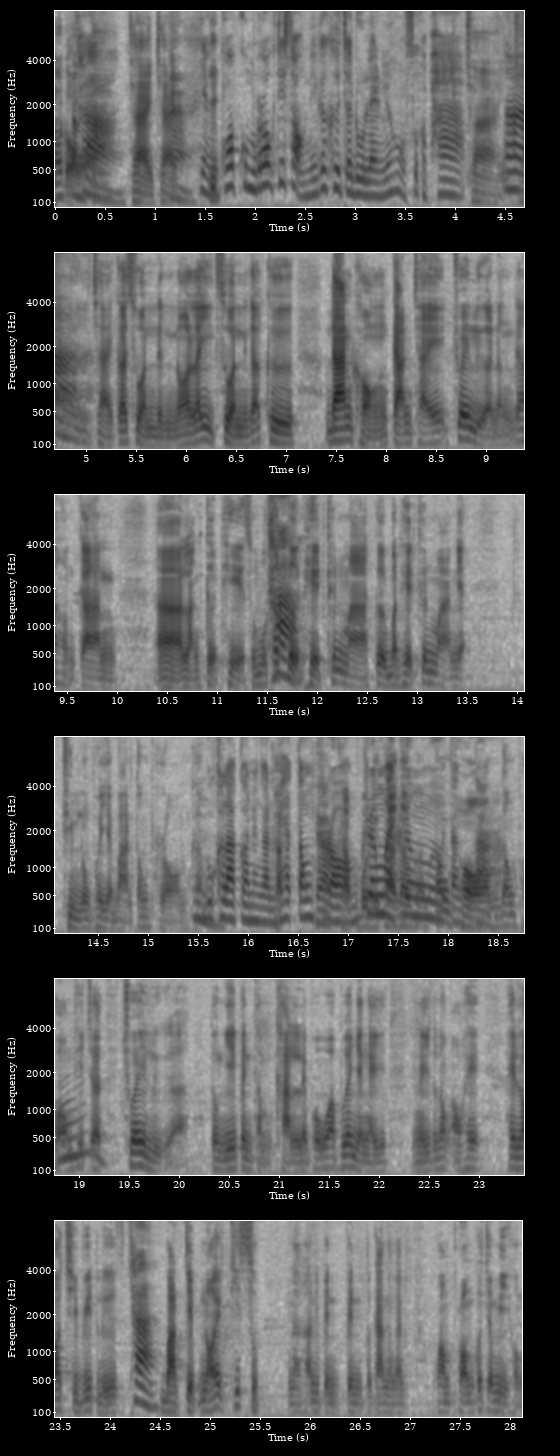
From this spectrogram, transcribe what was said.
รถก่อนต่างใช่ใช่อ่า อย่างอีกควบคุมโรคที่ 2 นี้ก็คือจะดูแลเรื่องของสุขภาพ ใช่อ่า ใช่ใช่ก็ส่วนหนึ่งเนาะและอีกส่วนหนึ่งก็คือ ด้านของการใช้ช่วยเหลือในเรื่องของการอ่าหลังเกิดเหตุ สมมุติถ้าค่ะเกิดเหตุขึ้นมา เกิดอุบัติเหตุขึ้นมาเนี่ย ทีมโรงพยาบาลต้องพร้อมครับบุคลากรทางการครับแพทย์ต้องครับพร้อคมบเครื่องไม้เครื่องมือต้องต่พร้อามงต้องพร้อมที่จะช่วยเหลือตรงนี้เป็นสำคัญเลยเพราะว่าเพื่อนยังไงยังไงจะต้องเอาให้ให้รอดชีวิตหรือค่ะบาดเจ็บน้อยที่สุดนะครับอันนี้เป็นเป็นประการสำคัญความพร้อมก็จะมีของ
